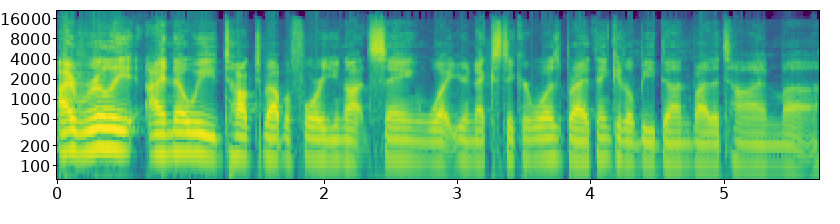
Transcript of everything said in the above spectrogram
I really, I know we talked about before you not saying what your next sticker was, but I think it'll be done by the time uh,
